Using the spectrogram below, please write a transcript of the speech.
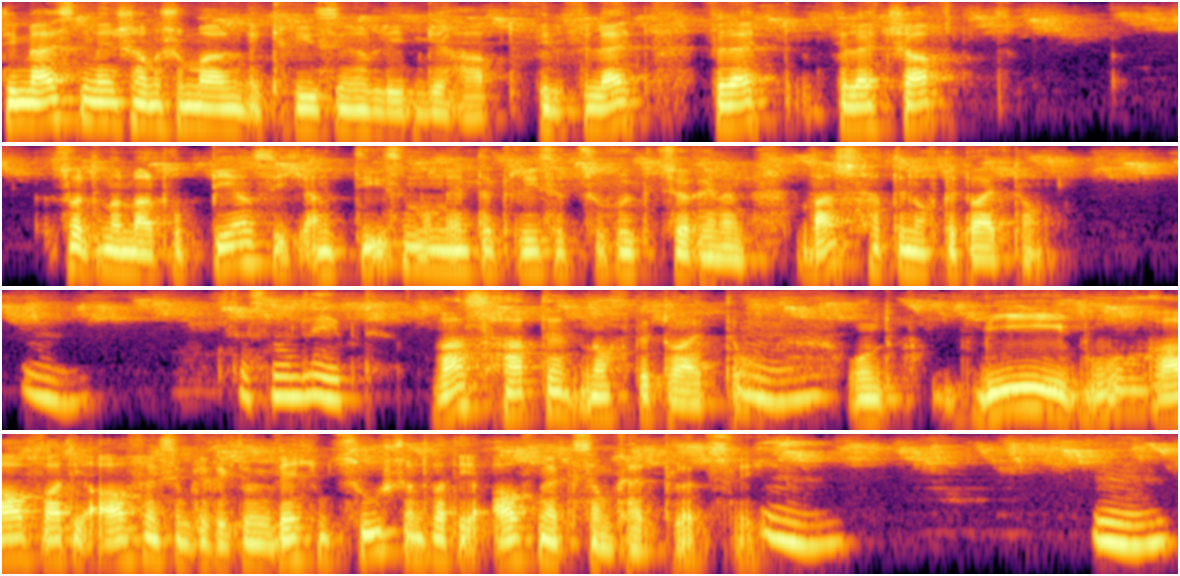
Die meisten Menschen haben schon mal eine Krise in ihrem Leben gehabt. Vielleicht, vielleicht, vielleicht schafft, sollte man mal probieren, sich an diesen Moment der Krise zurückzuerinnern. Was hatte noch Bedeutung? Mhm. Dass man lebt. Was hatte noch Bedeutung? Mhm. Und wie, worauf war die Aufmerksamkeit gerichtet? In welchem Zustand war die Aufmerksamkeit plötzlich? Mhm. Mhm.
